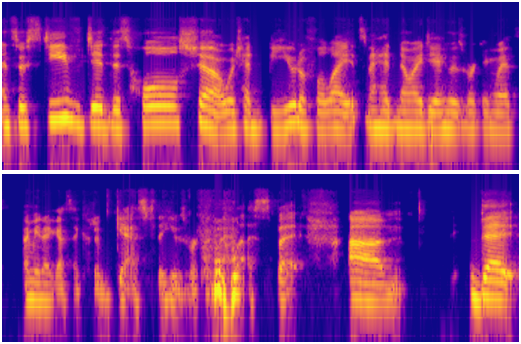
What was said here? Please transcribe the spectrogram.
And so steve did this whole show which had beautiful lights and i had no idea who was working with. I mean i guess i could have guessed that he was working with less but um, that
